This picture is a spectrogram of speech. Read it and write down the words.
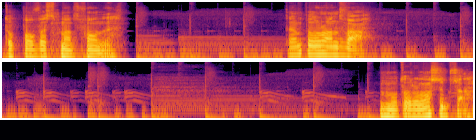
topowe smartfony. Temple Run 2. Motorola szybsza.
